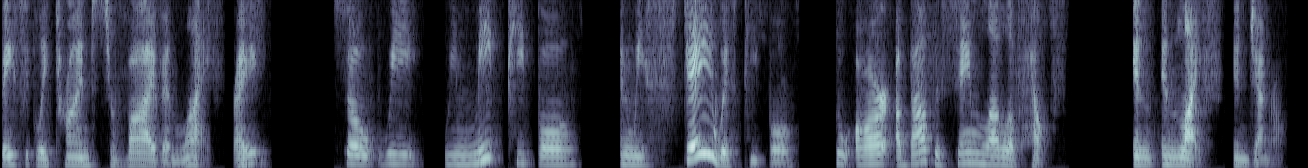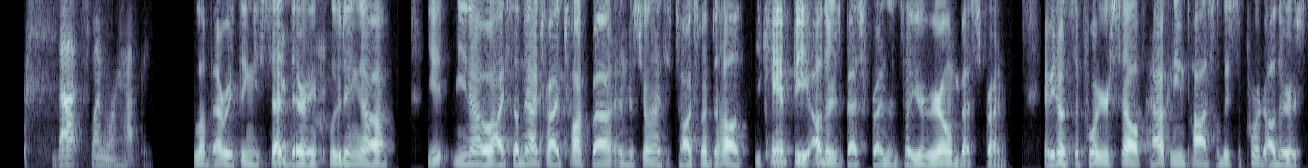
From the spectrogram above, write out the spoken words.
basically trying to survive in life, right? Mm-hmm. So we we meet people and we stay with people who are about the same level of health in in life in general. That's when we're happy. Love everything you said there, including uh you, you know, I something I try to talk about, and Mr. Lanci talks mental health. You can't be others' best friends until you're your own best friend. If you don't support yourself, how can you possibly support others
